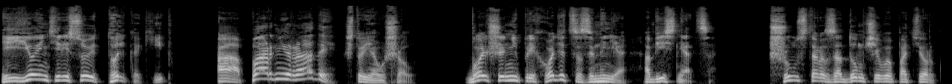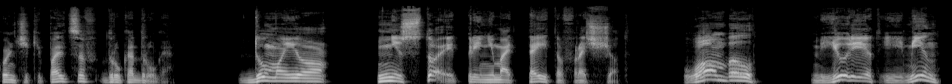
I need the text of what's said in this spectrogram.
Ее интересует только Кип. А парни рады, что я ушел. Больше не приходится за меня объясняться. Шустер задумчиво потер кончики пальцев друг от друга. «Думаю, не стоит принимать Тейтов в расчет. Уомбл, Мьюриет и Мин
